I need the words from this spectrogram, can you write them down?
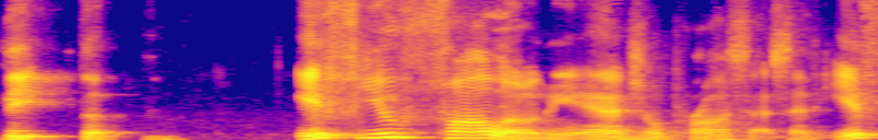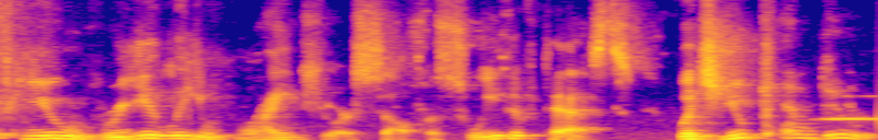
The, the, if you follow the agile process and if you really write yourself a suite of tests which you can do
